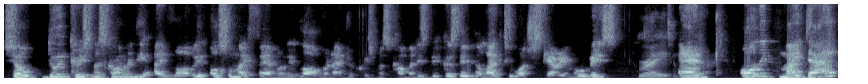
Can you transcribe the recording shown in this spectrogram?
So doing Christmas comedy, I love it. Also, my family love when I do Christmas comedies because they don't like to watch scary movies. right And only my dad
